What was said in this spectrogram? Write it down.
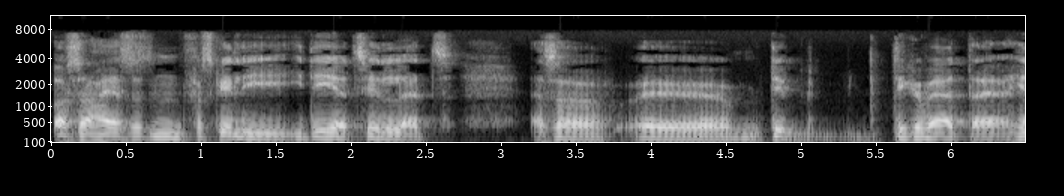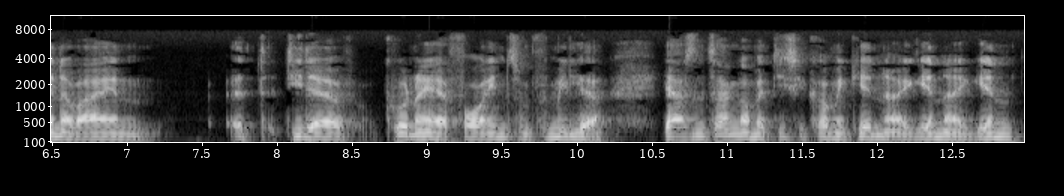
og så har jeg så sådan forskellige idéer til, at altså, øh, det, det kan være, at der hen ad vejen at de der kunder, jeg får ind som familier, jeg har sådan en tanke om, at de skal komme igen og igen og igen.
